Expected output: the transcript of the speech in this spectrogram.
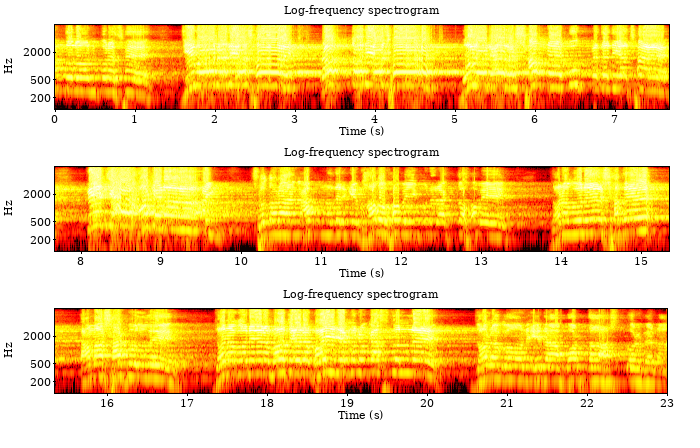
আন্দোলন করেছে? জীবন দিয়েছে, রক্ত দিয়েছে, বুলেটের সামনে বুক পেতে দিয়েছে পিছে হটে নাই সুতরাং আপনাদেরকে ভালোভাবেই মনে রাখতে হবে, জনগণের সাথে তামাশা করলে, জনগণের মতের বাইরে কোনো কাজ করলে, জনগণ এটা বরদাস্ত করবে না।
